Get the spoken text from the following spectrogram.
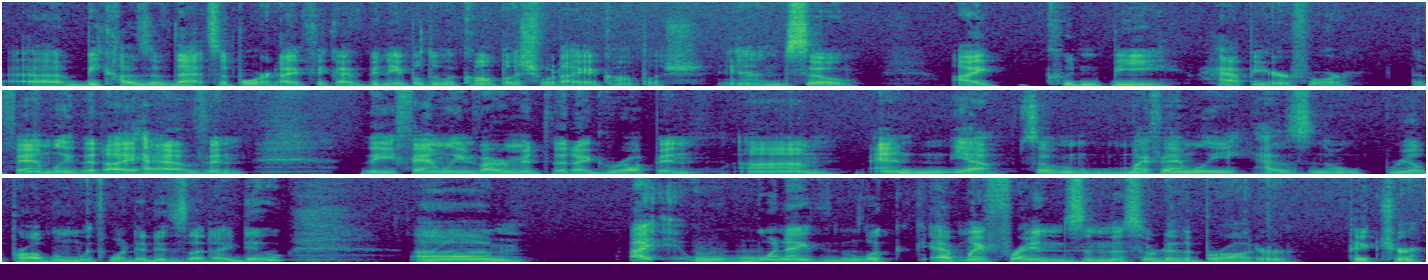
uh, because of that support, I think I've been able to accomplish what I accomplish, and so. I couldn't be happier for the family that I have and the family environment that I grew up in. Um, and yeah, so my family has no real problem with what it is that I do. Um, I, when I look at my friends in the sort of the broader picture,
